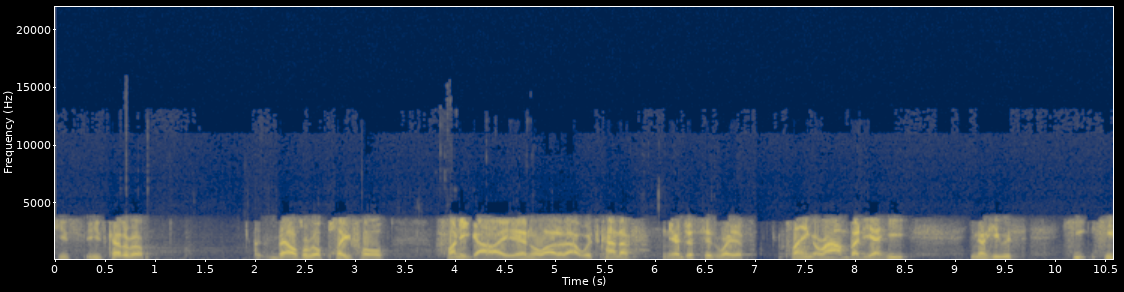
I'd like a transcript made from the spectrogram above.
he's he's kind of a Val's a real playful, funny guy, and a lot of that was kind of you know just his way of playing around. But yeah, he, you know, he was he he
